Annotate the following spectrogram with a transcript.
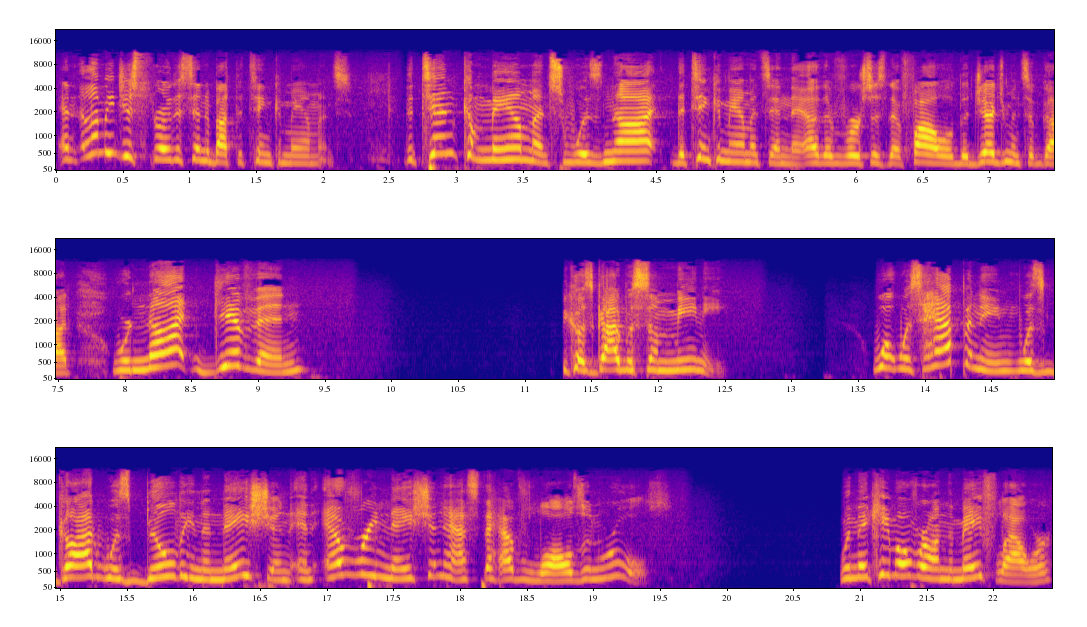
And let me just throw this in about the Ten Commandments. The Ten Commandments was not, the Ten Commandments and the other verses that follow, the judgments of God, were not given because God was some meanie. What was happening was God was building a nation, and every nation has to have laws and rules. When they came over on the Mayflower,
